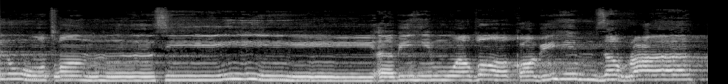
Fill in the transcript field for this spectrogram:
لوطا سيء بهم وضاق بهم زرعاً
